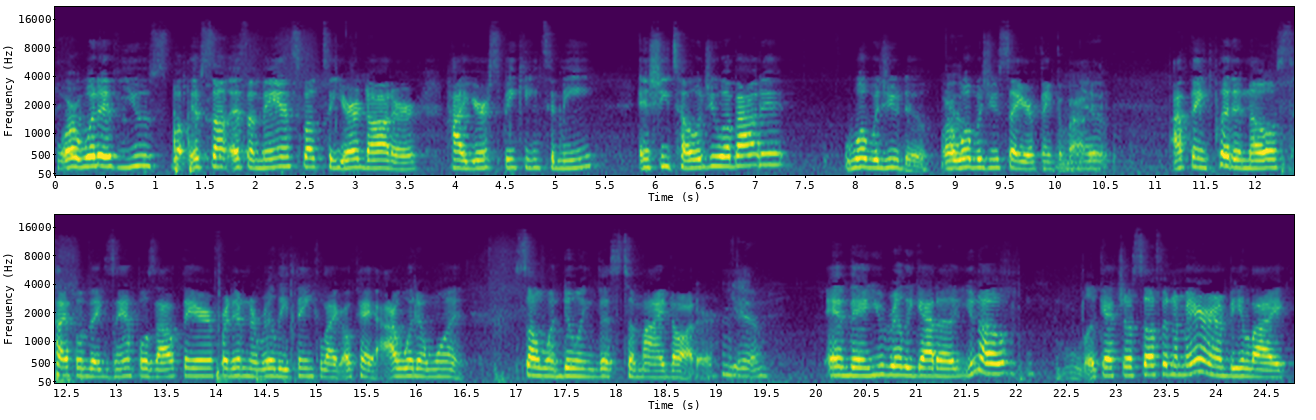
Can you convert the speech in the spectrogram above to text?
Or what if you sp- if some if a man spoke to your daughter how you're speaking to me, and she told you about it? What would you do, or Yep. what would you say or think about Yep. it? I think putting those type of examples out there for them to really think like, okay, I wouldn't want someone doing this to my daughter. Yeah. and then you really gotta you know look at yourself in the mirror and be like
